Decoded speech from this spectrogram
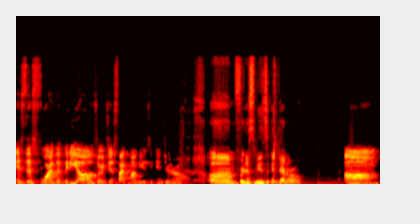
Is this for the videos or just like my music in general? Um, for just music in general. Um,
